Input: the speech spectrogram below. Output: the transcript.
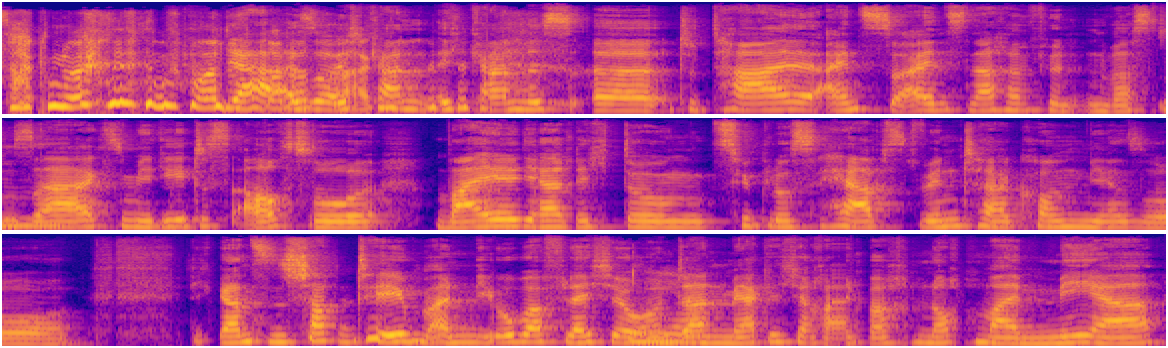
sag nur. ja, also ich kann, ich kann das äh, total eins zu eins nachempfinden, was du mhm. sagst. Mir geht es auch so, weil ja Richtung Zyklus Herbst, Winter kommen ja so die ganzen Schattenthemen an die Oberfläche und ja. dann merke ich auch einfach noch mal mehr,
